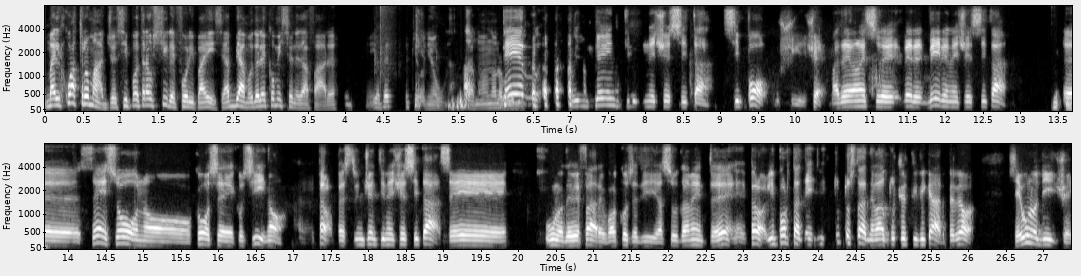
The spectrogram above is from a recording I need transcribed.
Ma il 4 maggio si potrà uscire fuori paese? Abbiamo delle commissioni da fare. Io perché ne ho una? Non, non per urgenti necessità si può uscire, cioè, ma devono essere vere, vere necessità. Eh, se sono cose così, no, però per stringenti necessità, se uno deve fare qualcosa di assolutamente, eh, però l'importante è tutto sta nell'autocertificare, però se uno dice,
